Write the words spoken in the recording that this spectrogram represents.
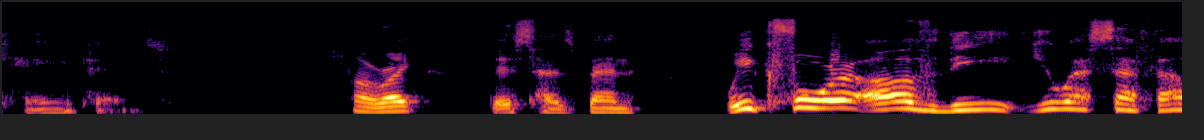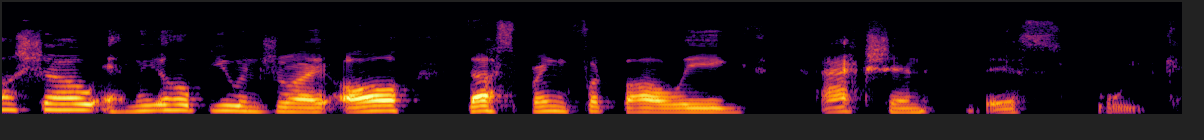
Kingpins. All right, this has been week four of the USFL show, and we hope you enjoy all the Spring Football League action this week.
